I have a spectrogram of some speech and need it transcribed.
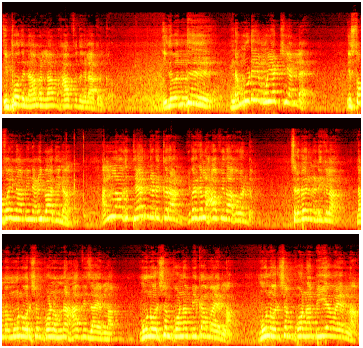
இப்போது நாமெல்லாம் ஹாஃபதுகளாக இருக்கிறோம். இது வந்து நம்முடைய முயற்சி அல்ல. இஸ்தஃபைனா மின் அல்லாஹ் தேர்ந்தெடுக்கிறான். இவர்கள் ஹாஃபிதாக வேண்டும். சில பேர் நினைக்கலாம் நம்ம மூணு வருஷம் போனோம்னா ஹாஃபிஸ் ஆயிடலாம் மூணு வருஷம் போனால் பிகாம் ஆயிரலாம். மூணு வருஷம் போனால் பிஏ ஆயிரலாம்.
